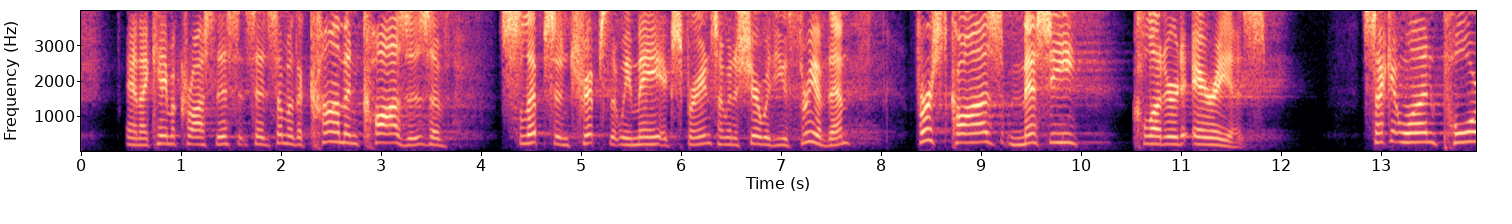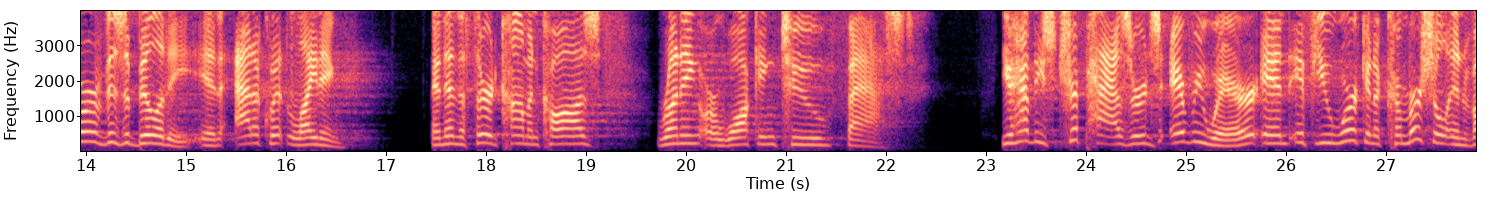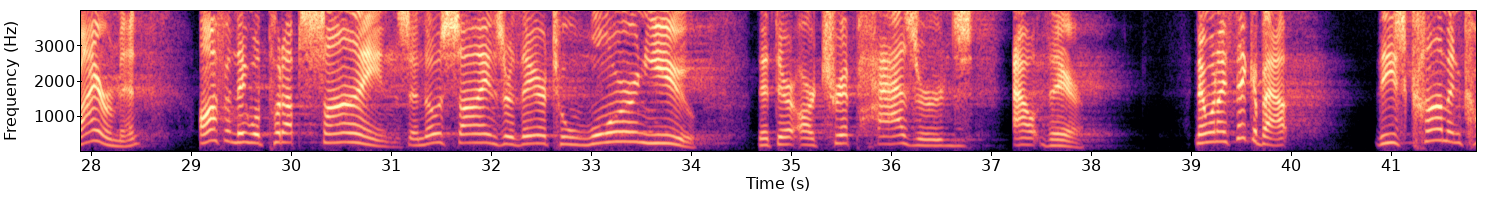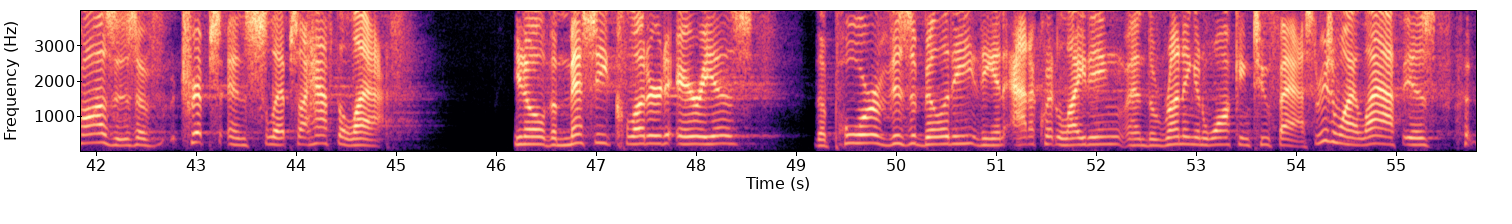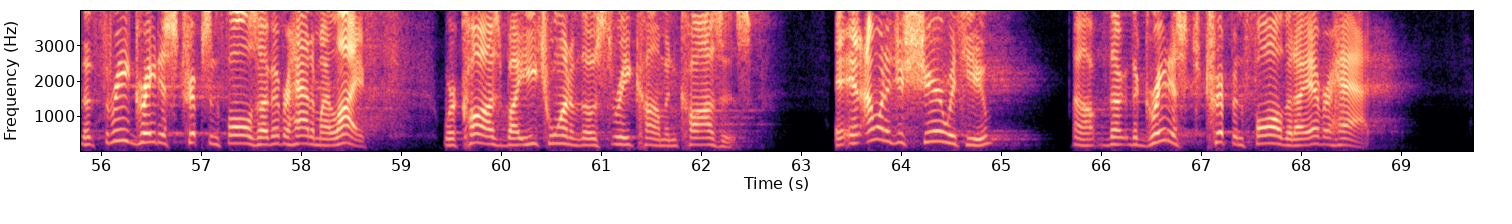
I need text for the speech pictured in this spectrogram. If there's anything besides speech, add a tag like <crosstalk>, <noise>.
and I came across this. It said some of the common causes of slips and trips that we may experience. I'm going to share with you three of them. First cause messy, cluttered areas. Second one, poor visibility, inadequate lighting. And then the third common cause, running or walking too fast. You have these trip hazards everywhere, and if you work in a commercial environment, Often they will put up signs, and those signs are there to warn you that there are trip hazards out there. Now, when I think about these common causes of trips and slips, I have to laugh. You know, the messy, cluttered areas, the poor visibility, the inadequate lighting, and the running and walking too fast. The reason why I laugh is <laughs> the three greatest trips and falls I've ever had in my life were caused by each one of those three common causes. And I want to just share with you uh, the, the greatest trip and fall that I ever had.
